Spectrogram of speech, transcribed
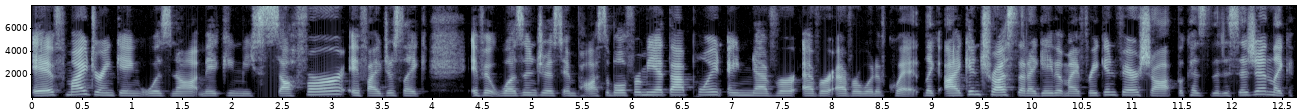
if my drinking was not making me suffer, if I just like, if it wasn't just impossible for me at that point, I never, ever, ever would have quit. Like I can trust that I gave it my freaking fair shot because the decision, like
